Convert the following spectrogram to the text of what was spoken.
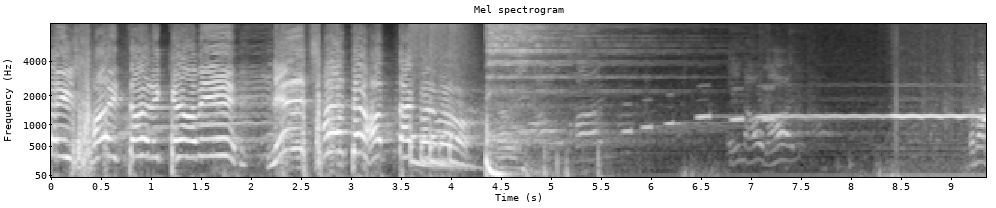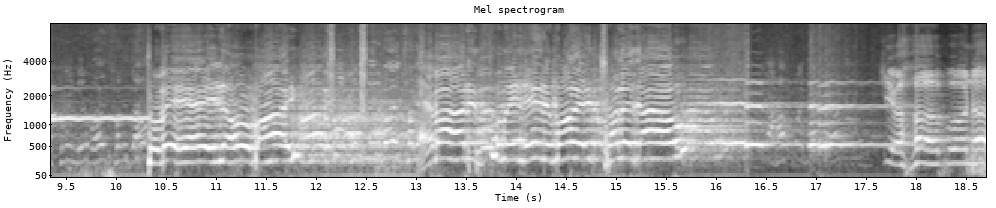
এই শয়তানকে আমি নিজ হত্যা করব। তুমি এই নাও ভাই এবার না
